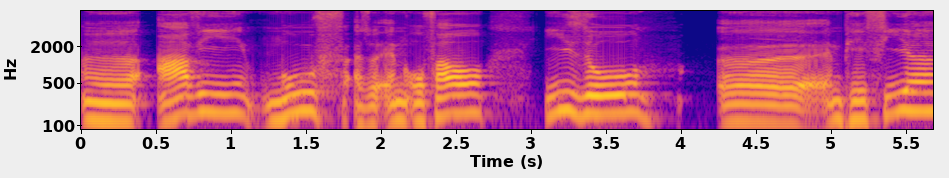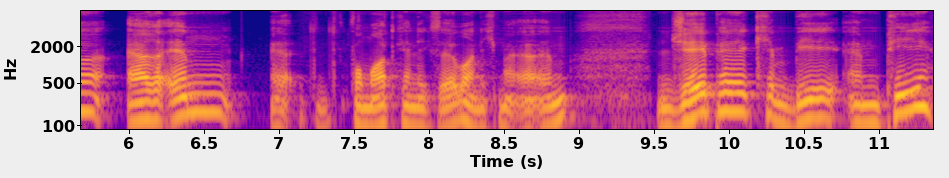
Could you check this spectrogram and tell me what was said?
äh, AVI, MOVE, also MOV, ISO, äh, MP4, RM, ja, Format kenne ich selber nicht mehr, RM, JPEG, BMP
